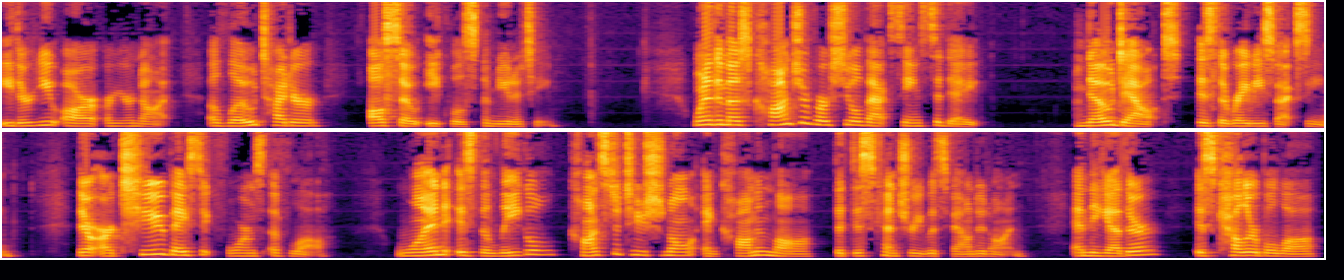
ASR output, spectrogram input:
Either you are or you're not. A low titer also equals immunity. One of the most controversial vaccines to date, no doubt, is the rabies vaccine. There are two basic forms of law. One is the legal, constitutional, and common law that this country was founded on, and the other is colorable law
